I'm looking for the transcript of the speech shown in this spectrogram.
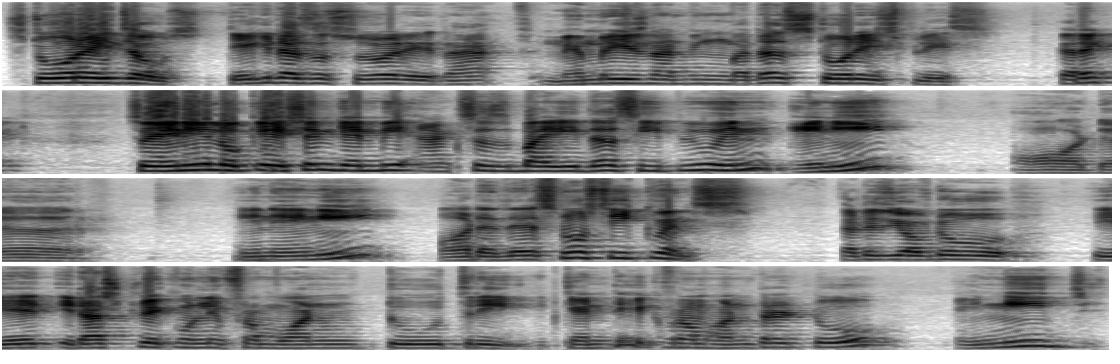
Storage house. Take it as a storage. Ra- Memory is nothing but a storage place. Correct? So any location can be accessed by the CPU in any order. In any order. There's no sequence. That is, you have to. It, it has to take only from one, two, three. It can take from hundred to any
